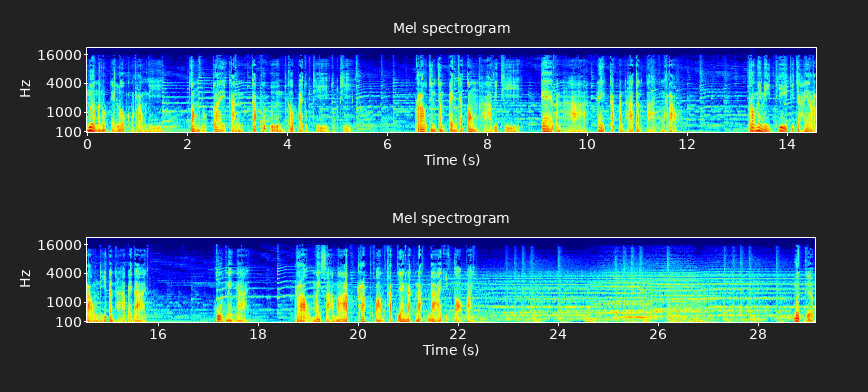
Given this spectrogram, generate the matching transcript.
เมื่อมนุษย์ในโลกของเรานี้ ต้องอยู่ใกล้กันกับผู้อื่นเข้าไปทุกทีทุกที เราจึงจำเป็นจะต้องหาวิธี แก้ปัญหาให้กับปัญหาต่างๆของเรา เพราะไม่มีที่ที่จะให้เราหนีปัญหาไปได้ พูดง่ายๆ เราไม่สามารถรับความขัดแย้งหนัก ๆ ได้อีกต่อไป เมื่อเกือบ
